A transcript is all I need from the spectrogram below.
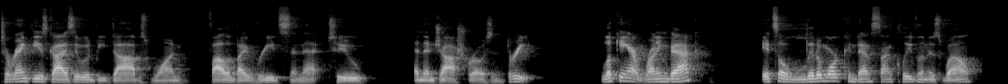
To rank these guys, it would be Dobbs one, followed by Reid Sinnett two, and then Josh Rosen three. Looking at running back, it's a little more condensed on Cleveland as well.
